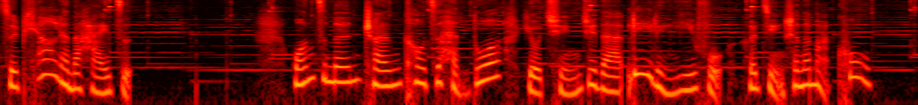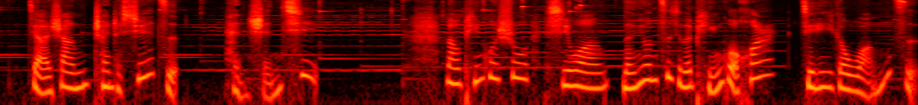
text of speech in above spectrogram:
最漂亮的孩子。王子们穿扣子很多、有裙裾的立领衣服和紧身的马裤，脚上穿着靴子，很神气。老苹果树希望能用自己的苹果花结一个王子。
